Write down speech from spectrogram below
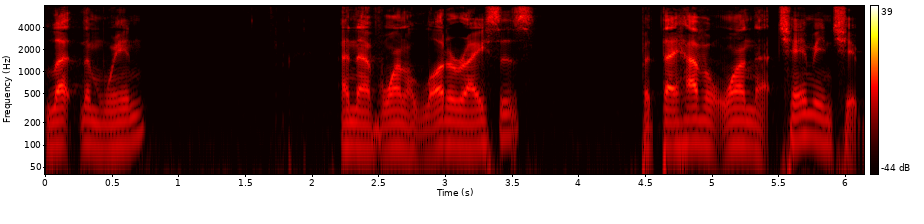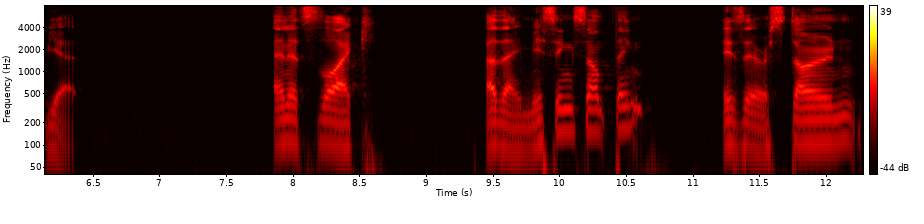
let them win. And they've won a lot of races, but they haven't won that championship yet. And it's like, are they missing something? Is there a stone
